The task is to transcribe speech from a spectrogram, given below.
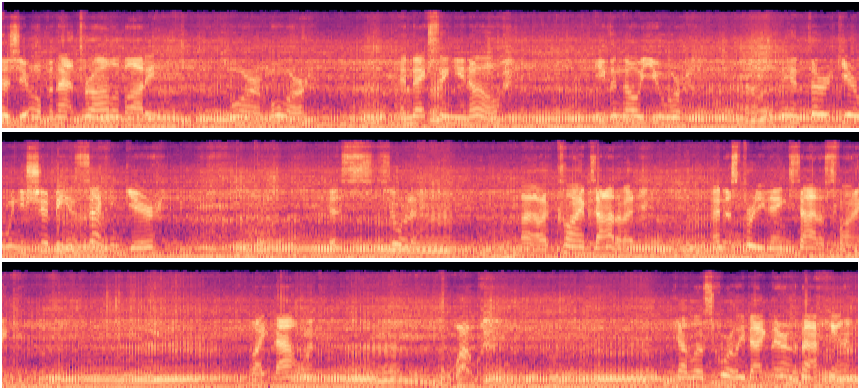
as you open that throttle body more and more. And next thing you know, even though you were in third gear when you should be in second gear, it sort of uh, climbs out of it and it's pretty dang satisfying. Like that one. Wow. Got a little squirrely back there in the back end.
